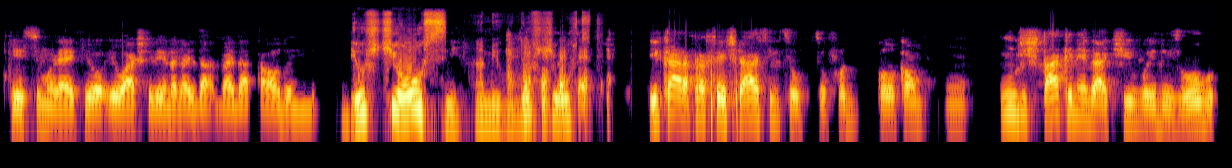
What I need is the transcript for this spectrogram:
porque esse moleque eu, eu acho que ele ainda vai dar, vai dar caldo ainda. Deus te ouça, amigo, Deus te ouça. e cara, para fechar, assim, se eu, se eu for colocar um, um, um destaque negativo aí do jogo,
